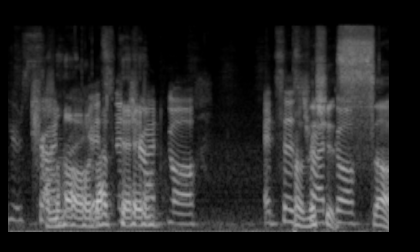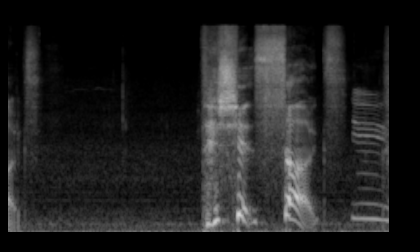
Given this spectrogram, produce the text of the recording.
You're so Trad, no, it's that the game. It says Bro, this shit Tradgoff. sucks. This shit sucks. Dude,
